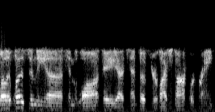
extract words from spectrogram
Well, it was in the uh, in the law a uh, tenth of your livestock or grain,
